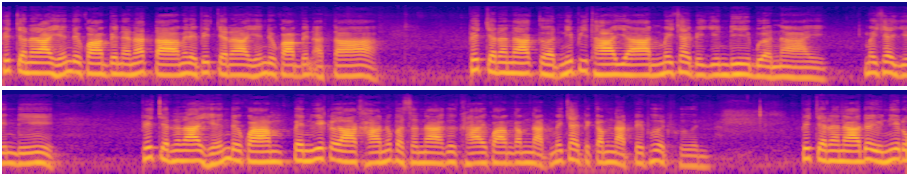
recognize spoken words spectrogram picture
พิจารณาเห็นโดยความเป็นอนัตตา ไม่ได้พิจารณาเห็นโดยความเป็นอัตตา พิจารณาเกิดนิพิทายานไม่ใช่ไปยินดีเบื่อหน่าย ไม่ใช่ยินดี พิจารณาเห็นโดยความเป็นวิกลาคานุปัสนาคือคลายความกำหนัด ไม่ใช่ไปกำหนัดไปเพลิดเพลิน พิจารณาด้วยนิโร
